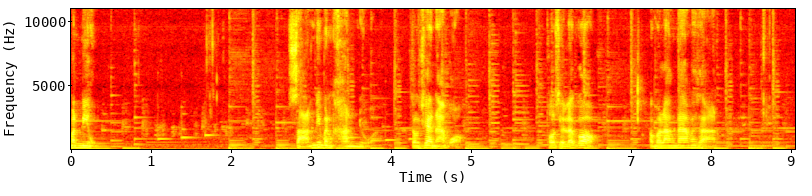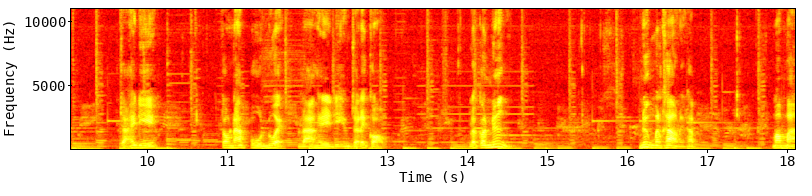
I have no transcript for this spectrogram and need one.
มันมี สารที่มันคันอยู่อะต้องแช่น้ำออก พอเสร็จแล้วก็เอามาล้างน้ำให้สะอาดจะให้ดีต้องน้ำปูนด้วยล้างให้ดีๆมันจะได้กรอบ แล้วก็นึ่ง นึ่งมันข้าวน่อยครับ มาหมา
